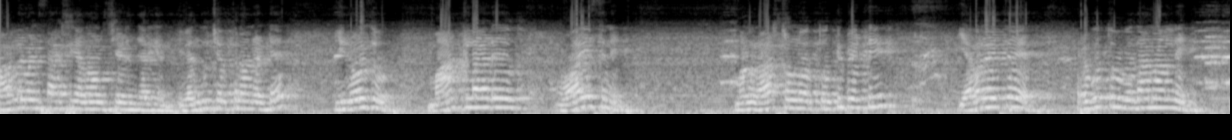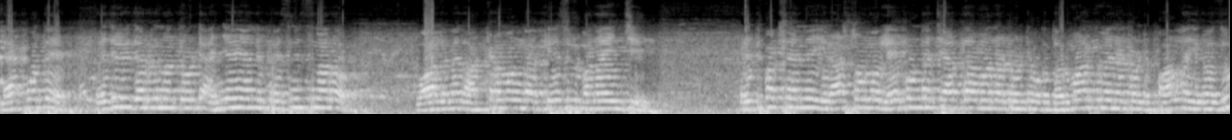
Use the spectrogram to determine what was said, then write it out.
పార్లమెంట్ సాక్షిగా అనౌన్స్ చేయడం జరిగింది. ఇవి ఎందుకు చెప్తున్నానంటే ఈరోజు మాట్లాడే వాయిస్ని మన రాష్ట్రంలో తొక్కిపెట్టి ఎవరైతే ప్రభుత్వ విధానాల్ని లేకపోతే ప్రజలకు జరుగుతున్నటువంటి అన్యాయాన్ని ప్రశ్నిస్తున్నారో వాళ్ళ మీద అక్రమంగా కేసులు బనాయించి ప్రతిపక్షాన్ని ఈ రాష్ట్రంలో లేకుండా చేద్దామన్నటువంటి ఒక దుర్మార్గమైనటువంటి పాలన ఈరోజు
